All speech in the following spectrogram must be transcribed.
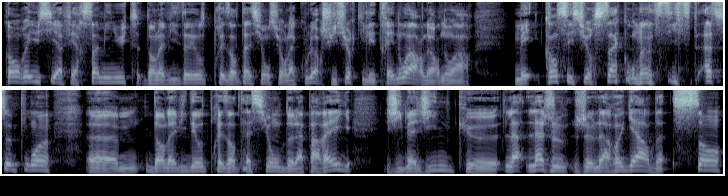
quand on réussit à faire 5 minutes dans la vidéo de présentation sur la couleur, je suis sûr qu'il est très noir, leur noir. Mais quand c'est sur ça qu'on insiste à ce point euh, dans la vidéo de présentation de l'appareil, j'imagine que là, là je, la regarde sans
